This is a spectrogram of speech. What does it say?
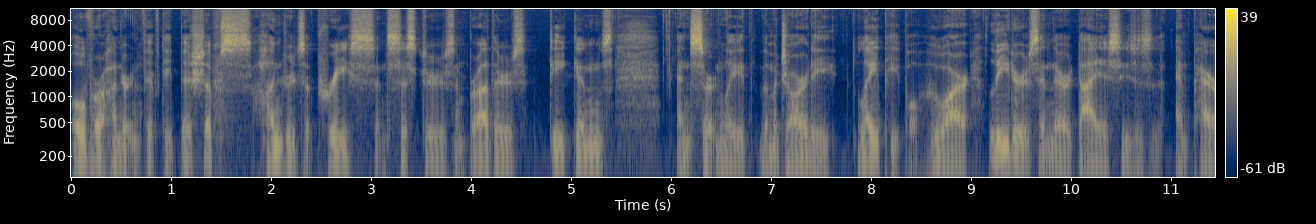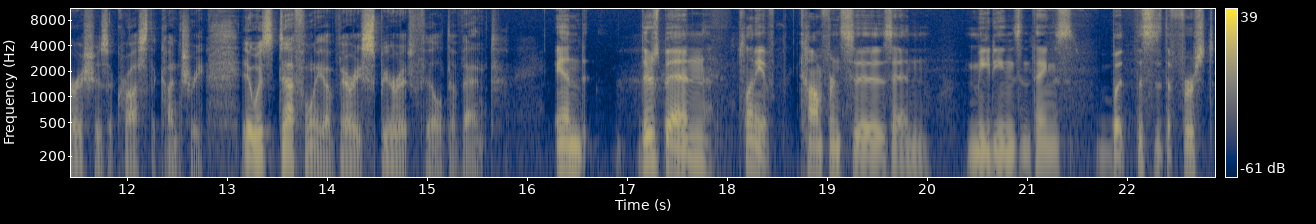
over 150 bishops, hundreds of priests and sisters and brothers, deacons, and certainly the majority lay people who are leaders in their dioceses and parishes across the country. It was definitely a very spirit filled event. And there's been plenty of conferences and meetings and things, but this is the first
